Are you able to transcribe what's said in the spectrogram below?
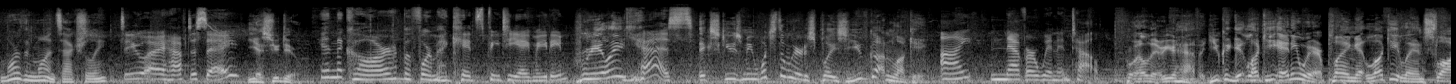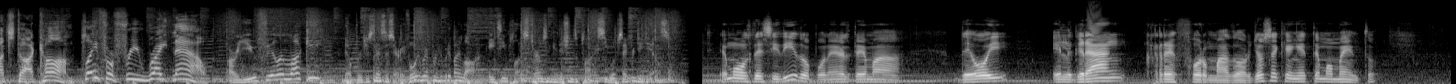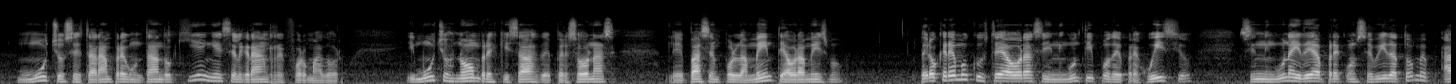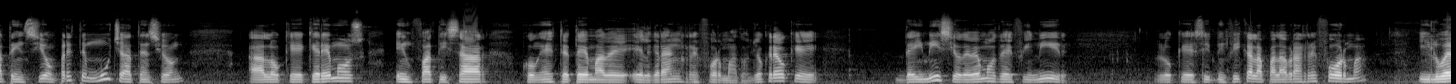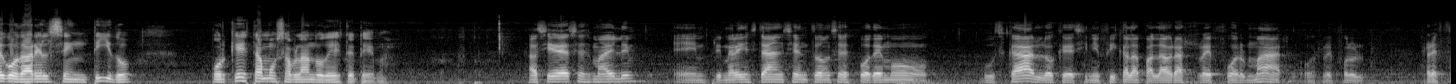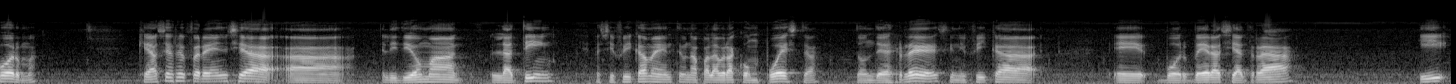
More than once, actually. Do I have to say? Yes, you do. In the car before my kids' PTA meeting. Really? Yes. Excuse me, what's the weirdest place you've gotten lucky? I never win and tell. Well, there you have it. You can get lucky anywhere playing at LuckyLandSlots.com. Play for free right now. Are you feeling lucky? No purchase necessary. Void where prohibited by law. 18 plus. Terms and conditions apply. See website for details. Hemos decidido poner el tema de hoy, el gran reformador. Yo sé que en este momento muchos se estarán preguntando quién es el gran reformador. Y muchos nombres quizás de personas le pasen por la mente ahora mismo. Pero queremos que usted ahora sin ningún tipo de prejuicio, sin ninguna idea preconcebida, tome atención, preste mucha atención a lo que queremos enfatizar con este tema de gran reformador. Yo creo que de inicio debemos definir lo que significa la palabra reforma y luego dar el sentido por qué estamos hablando de este tema. Así es, Smiley. En primera instancia, entonces podemos buscar lo que significa la palabra reformar o reforma, que hace referencia a el idioma latín, específicamente una palabra compuesta, donde re significa eh, volver hacia atrás y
